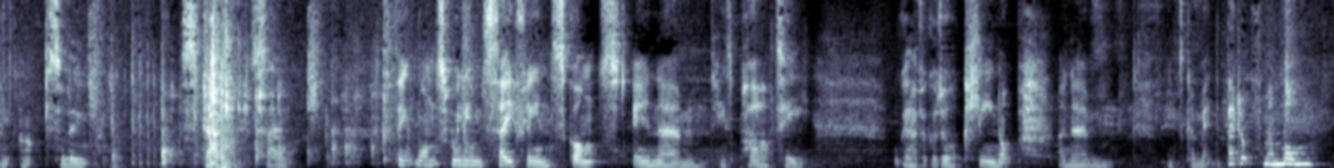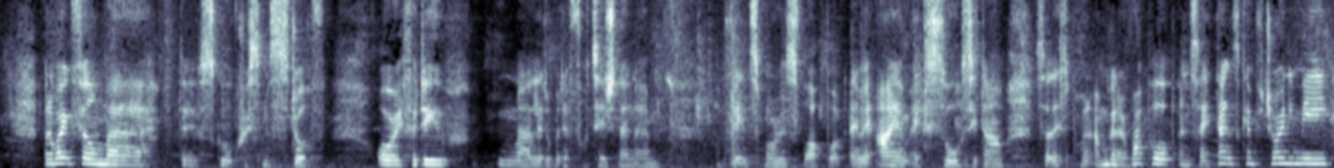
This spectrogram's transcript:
an absolute state. So think once William's safely ensconced in um, his party, we're going to have a good old clean up and um, need to go make the bed up for my mum. But I won't film uh, the school Christmas stuff or if I do mm, a little bit of footage then um, I'll put it in tomorrow's vlog. But anyway, I am exhausted now. So at this point, I'm going to wrap up and say thanks again for joining me.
